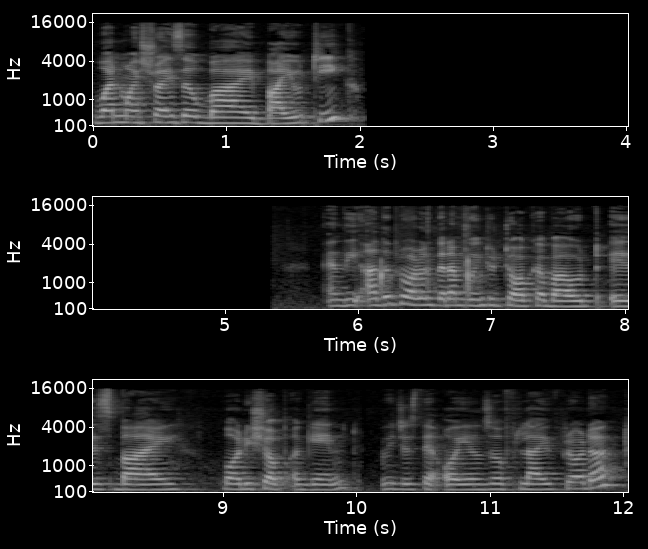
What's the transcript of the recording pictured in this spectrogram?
one moisturizer by Biotique and the other product that I'm going to talk about is by Body Shop again which is the Oils of Life product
